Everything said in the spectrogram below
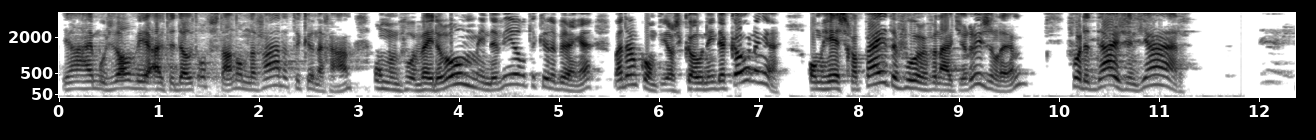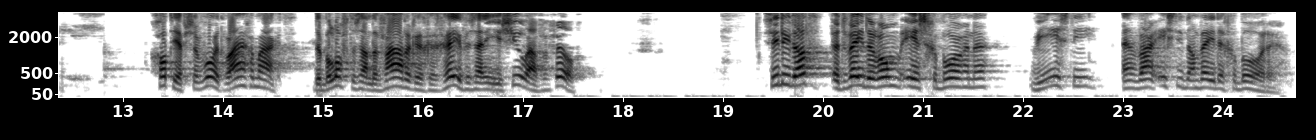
ja, hij moest wel weer uit de dood opstaan om naar vader te kunnen gaan. Om hem voor wederom in de wereld te kunnen brengen. Maar dan komt hij als koning der koningen. Om heerschappij te voeren vanuit Jeruzalem. Voor de duizend jaar. God die heeft zijn woord waargemaakt. De beloftes aan de vaderen gegeven zijn in Yeshua vervuld. Ziet u dat? Het wederom eerstgeborene. Wie is die? En waar is die dan wedergeboren?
